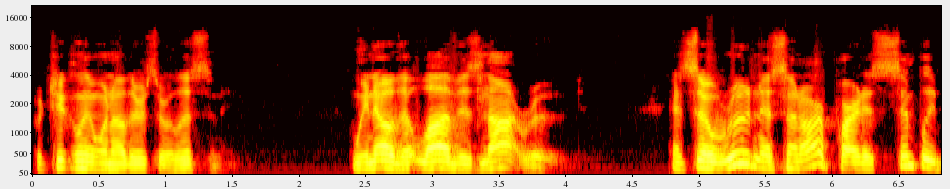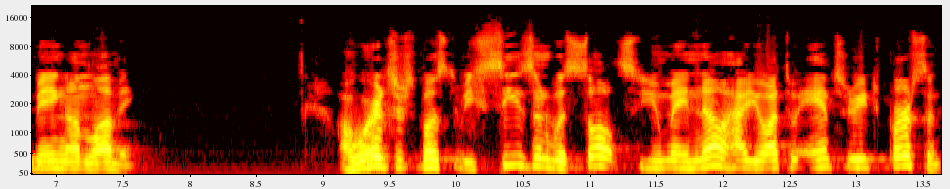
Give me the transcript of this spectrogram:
particularly when others are listening. We know that love is not rude. And so rudeness on our part is simply being unloving. Our words are supposed to be seasoned with salt so you may know how you ought to answer each person.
